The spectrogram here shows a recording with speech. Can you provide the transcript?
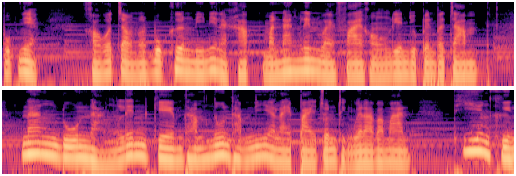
ปุ๊บเนี่ยเขาก็จะเอาโน้ตบุ๊กเครื่องนี้นี่แหละครับมานั่งเล่น Wi-Fi ของโรงเรียนอยู่เป็นประจำนั่งดูหนังเล่นเกมทำนู่นทำนี่อะไรไปจนถึงเวลาประมาณ เที่ยงคืน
